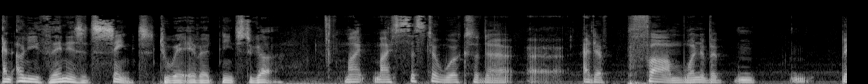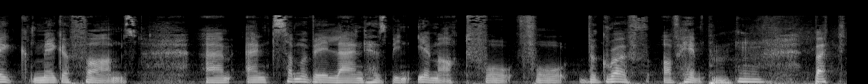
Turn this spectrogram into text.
and only then is it sent to wherever it needs to go My my sister works on a uh, at a farm, one of the mm, mm, big mega farms, um, and some of their land has been earmarked for for the growth of hemp. But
